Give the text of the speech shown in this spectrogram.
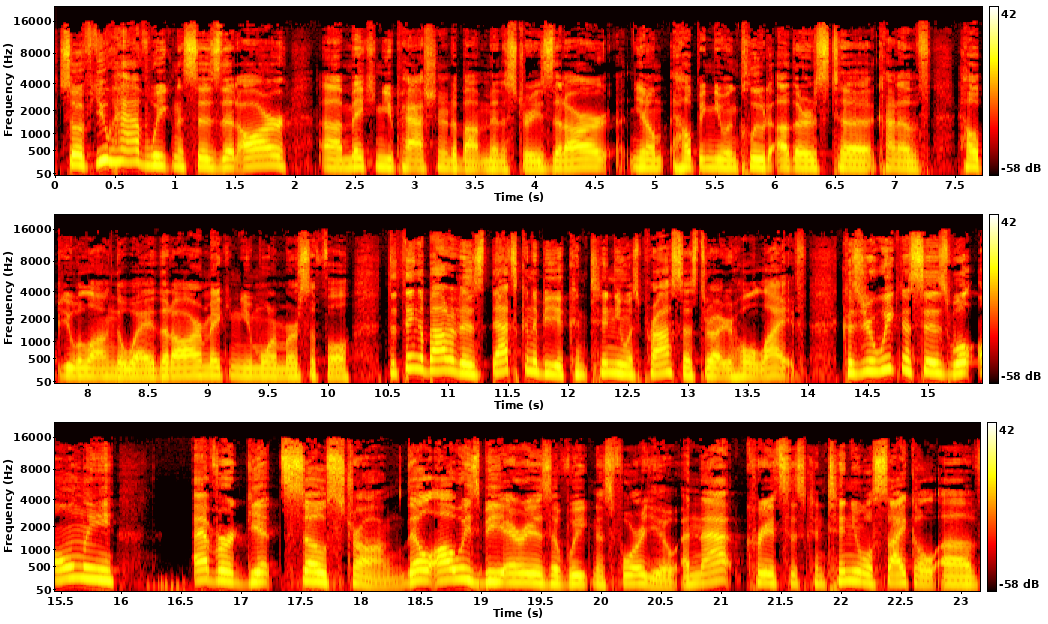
So if you have weaknesses that are uh, making you passionate about ministries, that are you know helping you include others to kind of help you along the way, that are making you more merciful, the thing about it is that's going to be a continuous process throughout your whole life because your weaknesses will only ever get so strong. There'll always be areas of weakness for you. And that creates this continual cycle of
